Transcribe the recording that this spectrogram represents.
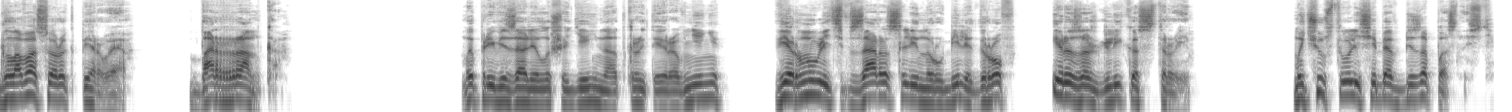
Глава 41. Барранка. Мы привязали лошадей на открытой равнине, вернулись в заросли, нарубили дров и разожгли костры. Мы чувствовали себя в безопасности.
